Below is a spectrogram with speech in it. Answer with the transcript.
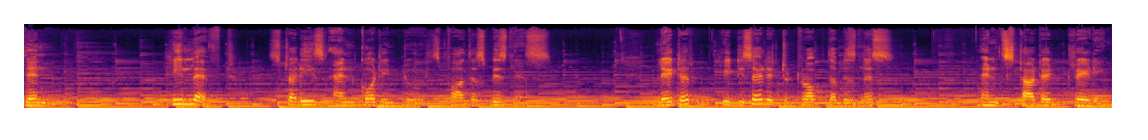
Then he left studies and got into his father's business. Later, he decided to drop the business and started trading.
